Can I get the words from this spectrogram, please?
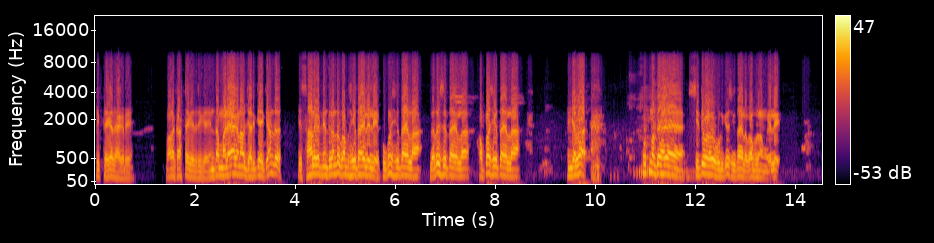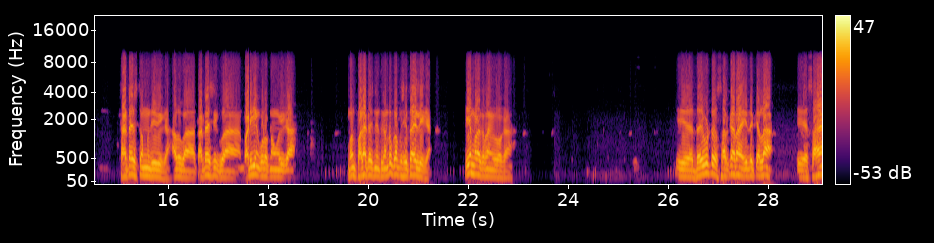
ಪಿಕ್ ತೆಗೆದು ಹಾಕ್ರಿ ಭಾಳ ಕಷ್ಟ ಆಗೈತ್ರಿ ಈಗ. ಇಂಥ ಮಳೆಯಾಗ ನಾವು ಜರ್ಕಿ ಹಾಕ್ಕೊಂಡು ಈ ಸಾಲುಗಟ್ಟು ನಿಂತ್ಕೊಂಡು ಗೊಬ್ಬರ ಸಿಗ್ತಾ ಇಲ್ಲ ಇಲ್ಲಿ. ಕುಕ್ಕುಣ್ ಸಿಗ್ತಾ ಇಲ್ಲ, ಗದಗ ಸಿಗ್ತಾ ಇಲ್ಲ, ಕೊಪ್ಪ ಸಿಗ್ತಾ ಇಲ್ಲ. ಹಿಂಗೆಲ್ಲ ಸುತ್ತಮುತ್ತ ಸಿಟಿ ಒಳಗೆ ಹುಡುಗಿ ಸಿಗ್ತಾ ಇಲ್ಲ ಗೊಬ್ಬರ ನಮ್ಗೆ ಎಲ್ಲಿ? ಟಾಟಾ ಎಸ್ ತೊಗೊಂಬಂದೀವಿ ಈಗ. ಅದು ಟಾಟಾ ಎಸ್ ಬಾಡಿಗೆ ಕೊಡೋಕೆ ನಾವು ಈಗ ಬಂದು ಪಳೆ ಕಚ್ಚಿ ನಿಂತ್ಕೊಂಡು ಗೊಬ್ಬರ ಸಿಗ್ತಾ ಇಲ್ಲ ಈಗ. ಏನ್ ಮಾಡಕ್ರ ನಾವು ಇವಾಗ? ಈ ದಯವಿಟ್ಟು ಸರ್ಕಾರ ಇದಕ್ಕೆಲ್ಲ ಈ ಸಹಾಯ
